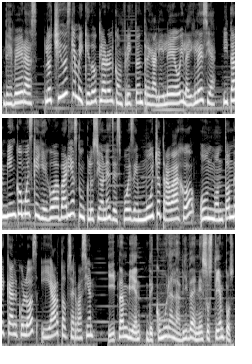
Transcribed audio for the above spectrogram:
De veras, lo chido es que me quedó claro el conflicto entre Galileo y la iglesia, y también cómo es que llegó a varias conclusiones después de mucho trabajo, un montón de cálculos y harta observación. Y también de cómo era la vida en esos tiempos,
